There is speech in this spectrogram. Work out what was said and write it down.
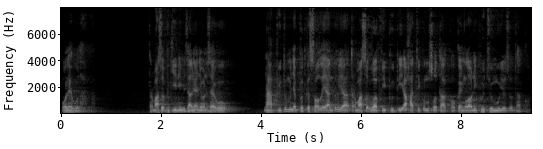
oleh ulama. Termasuk begini misalnya nyuwun sewu, Nabi itu menyebut kesolehan itu ya termasuk wafi buti ahadikum sodako. Kayak ngeloni bojomu ya sodako.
